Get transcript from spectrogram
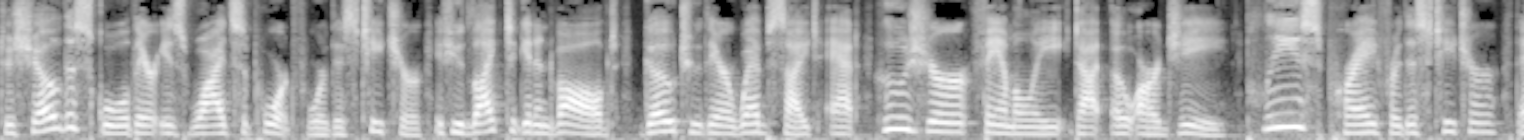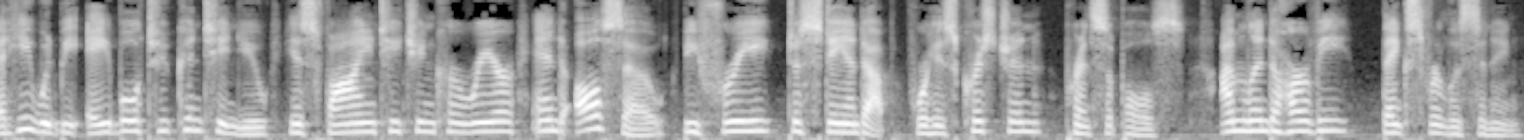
to show the school there is wide support for this teacher. If you'd like to get involved, go to their website at HoosierFamily.org. Please pray for this teacher that he would be able to continue his fine teaching career and also be free to stand up for his Christian principles. I'm Linda Harvey. Thanks for listening.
